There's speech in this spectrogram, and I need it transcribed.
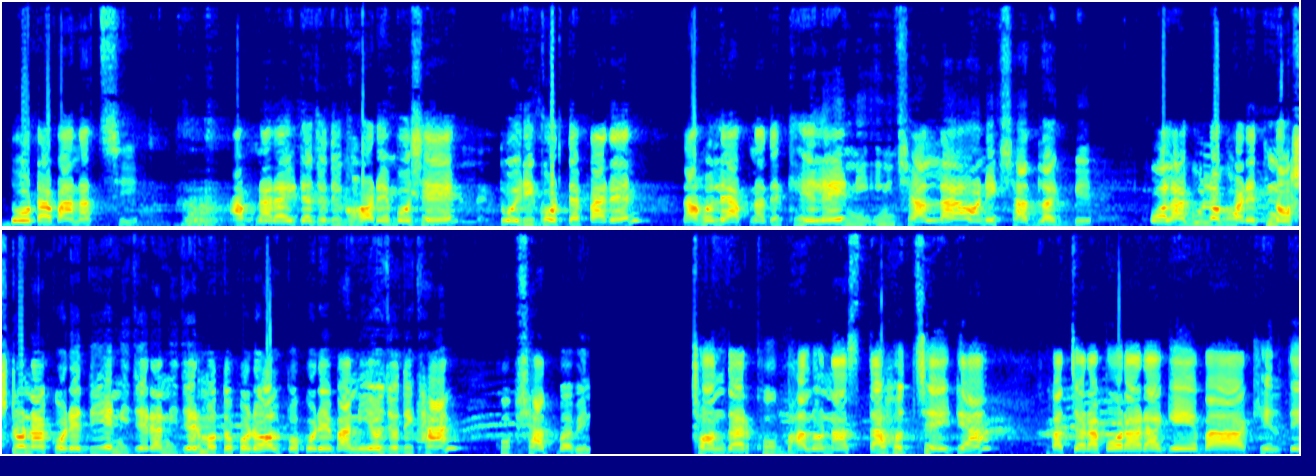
দোটা বানাচ্ছি। আপনারা এটা যদি ঘরে বসে তৈরি করতে পারেন, তাহলে আপনাদের খেলে ইনশাল্লাহ অনেক স্বাদ লাগবে। কলাগুলো ঘরে নষ্ট না করে দিয়ে নিজেরা নিজের মতো করে অল্প করে বানিয়েও যদি খান, খুব স্বাদ পাবেন। সন্ধ্যার খুব ভালো নাস্তা হচ্ছে এটা বাচ্চারা পড়ার আগে বা খেলতে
